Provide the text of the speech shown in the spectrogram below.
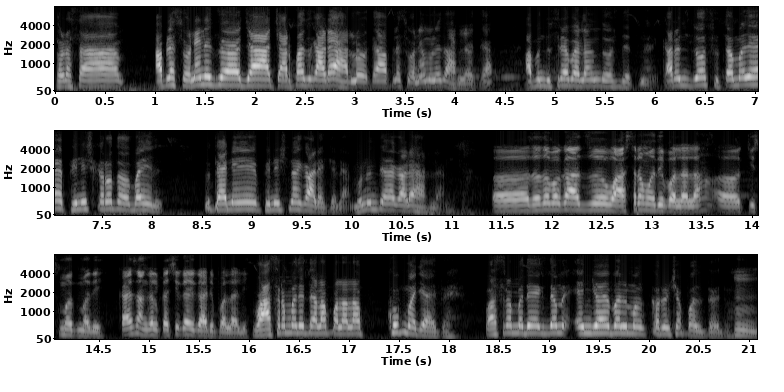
थोडासा आपल्या सोन्याने ज- ज्या चार पाच गाड्या हारल्या होत्या आपल्या सोन्यामुळेच हारल्या होत्या. आपण दुसऱ्या बैलांना दोष देत नाही. कारण जो सुतामध्ये फिनिश करत होता बैल तो त्याने फिनिश नाही गाड्या केल्या. म्हणून त्या गाड्या हारल्या. दादा बघा आज वासरामध्ये पळाला किस्मत मध्ये काय सांगाल कशी काय गाडी पळाली? वासरामध्ये त्याला पळायला खूप मजा येते. वासरामध्ये एकदम एन्जॉयबल मग करून तो. हम्म.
